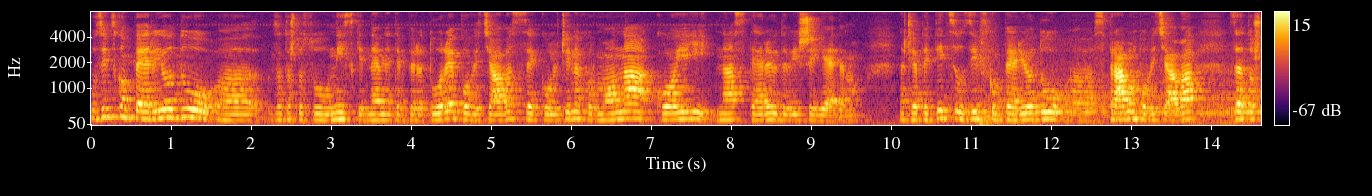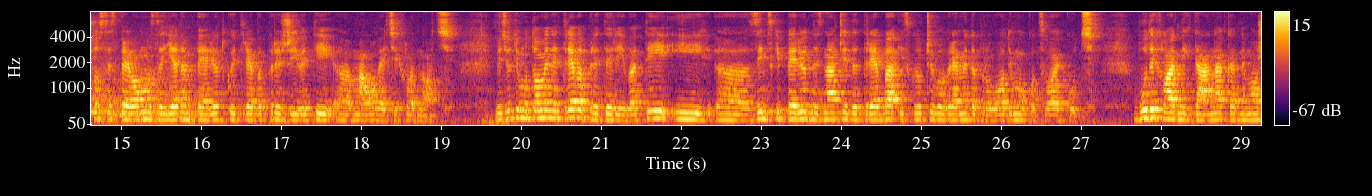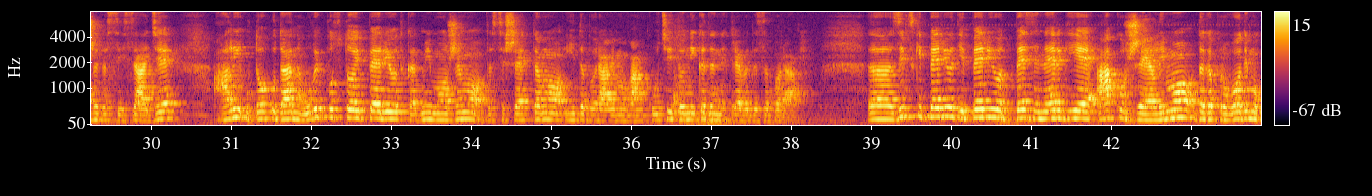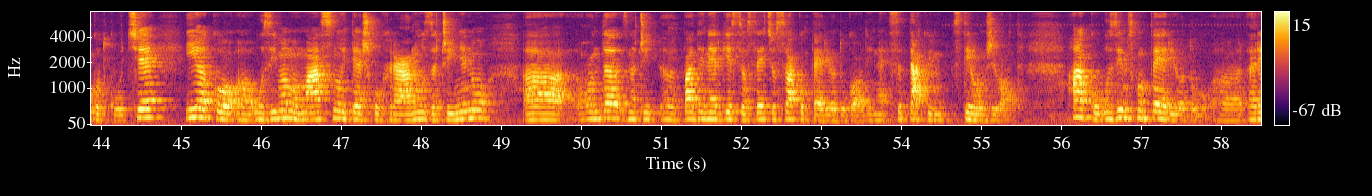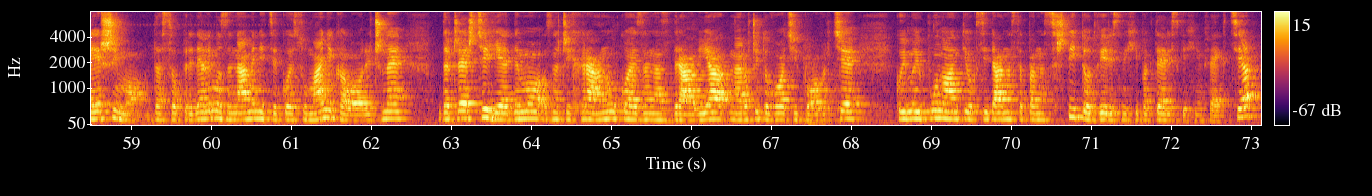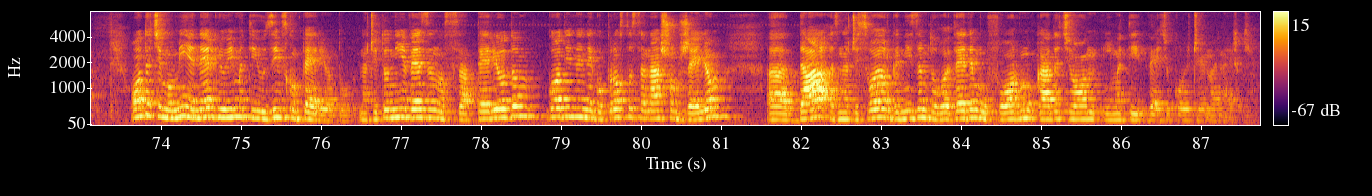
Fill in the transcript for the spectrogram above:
U zimskom periodu, zato što su niske dnevne temperature, povećava se količina hormona koji nas teraju da više jedemo. Znači, apetit se u zimskom periodu s pravom povećava zato što se spremamo za jedan period koji treba preživeti malo veće hladnoće. Međutim, u tome ne treba preterivati i zimski period ne znači da treba isključivo vreme da provodimo kod svoje kuće bude hladnih dana kad ne može da se izađe, ali u toku dana uvek postoji period kad mi možemo da se šetamo i da boravimo van kuće i to nikada ne treba da zaboravimo. E, zimski period je period bez energije ako želimo da ga provodimo kod kuće i ako e, uzimamo masnu i tešku hranu začinjenu, onda znači, e, pad energije se osjeća u svakom periodu godine sa takvim stilom života. Ako u zimskom periodu rešimo da se opredelimo za namirnice koje su manje kalorične, da češće jedemo znači, hranu koja je za nas zdravija, naročito voće i povrće, koji imaju puno antioksidanasa pa nas štite od virisnih i bakterijskih infekcija, onda ćemo mi energiju imati i u zimskom periodu. Znači, to nije vezano sa periodom godine, nego prosto sa našom željom da znači, svoj organizam dovedemo u formu kada će on imati veću količinu energije.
